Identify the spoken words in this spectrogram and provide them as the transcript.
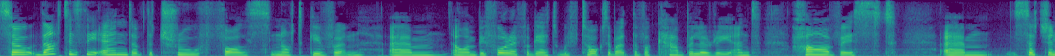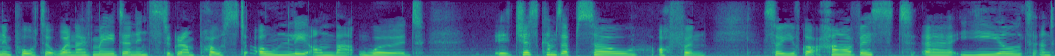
So that is the end of the true, false, not given. Um, oh, and before I forget, we've talked about the vocabulary and harvest. Um, such an important one. I've made an Instagram post only on that word. It just comes up so often. So you've got harvest, uh, yield, and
